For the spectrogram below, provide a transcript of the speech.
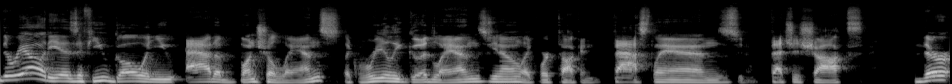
The reality is if you go and you add a bunch of lands like really good lands you know like we're talking fast lands you know fetches shocks there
